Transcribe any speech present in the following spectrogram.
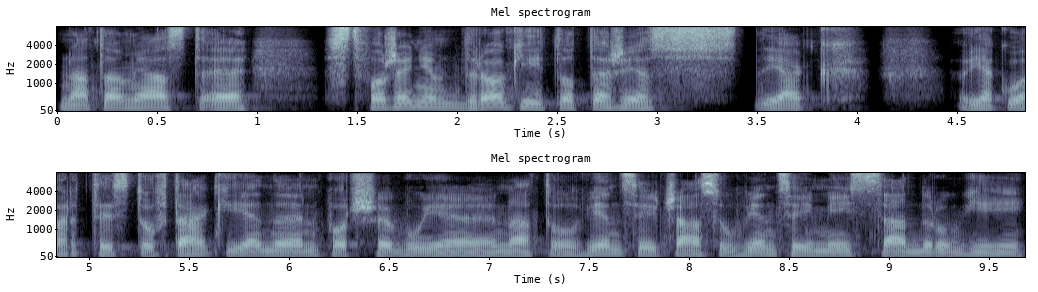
Natomiast e, stworzeniem drogi to też jest jak, jak u artystów, tak? Jeden potrzebuje na to więcej czasu, więcej miejsca, drugi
